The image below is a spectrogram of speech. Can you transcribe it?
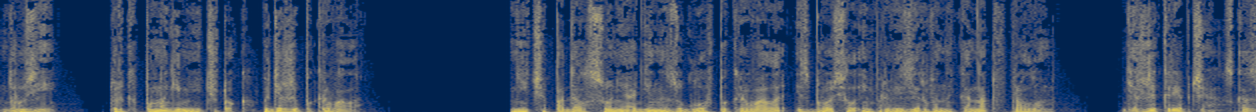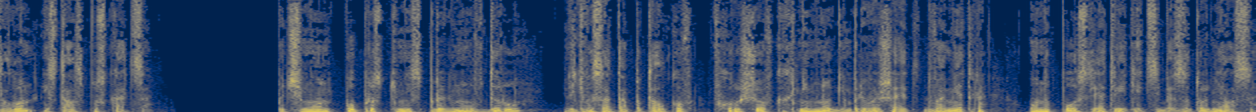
друзей. Только помоги мне чуток, подержи покрывало». Нича подал Соне один из углов покрывала и сбросил импровизированный канат в пролом. «Держи крепче», — сказал он и стал спускаться. Почему он попросту не спрыгнул в дыру, ведь высота потолков в хрущевках немногим превышает два метра, он и после ответить себе затруднялся.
